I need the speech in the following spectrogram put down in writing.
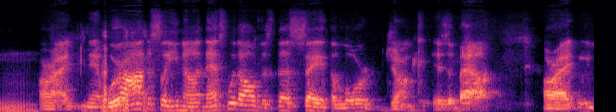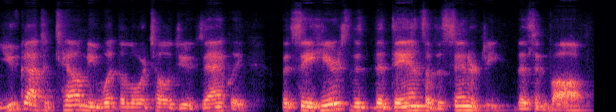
Mm. All right. Now, we're honestly, you know, and that's what all this "Thus saith the Lord" junk is about. All right. You've got to tell me what the Lord told you exactly. But see, here's the, the dance of the synergy that's involved.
